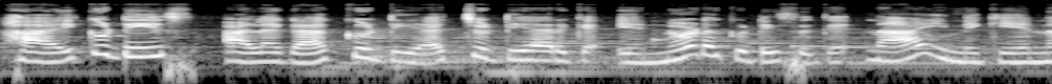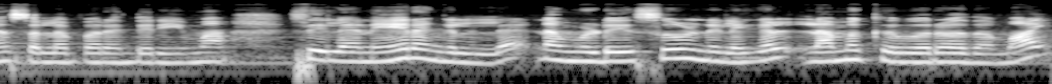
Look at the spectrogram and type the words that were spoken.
ஹாய் குட்டீஸ். அழகா குட்டியா சுட்டியா இருக்க என்னோட குட்டீஸுக்கு நான் இன்னைக்கு என்ன சொல்ல போகிறேன் தெரியுமா? சில நேரங்களில் நம்முடைய சூழ்நிலைகள் நமக்கு விரோதமாய்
